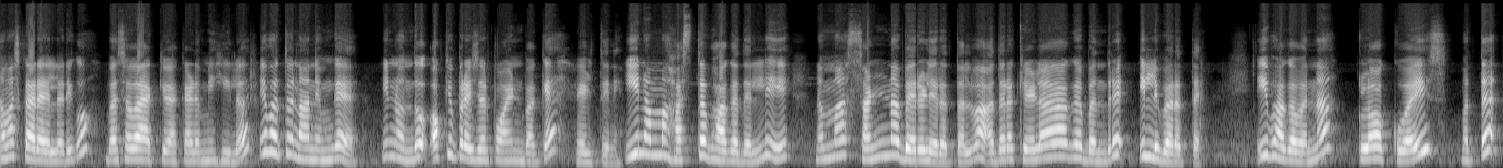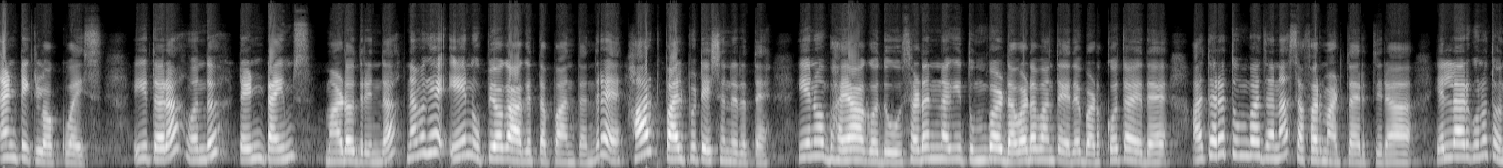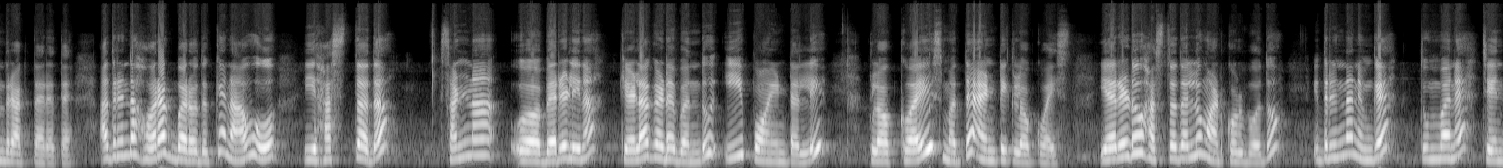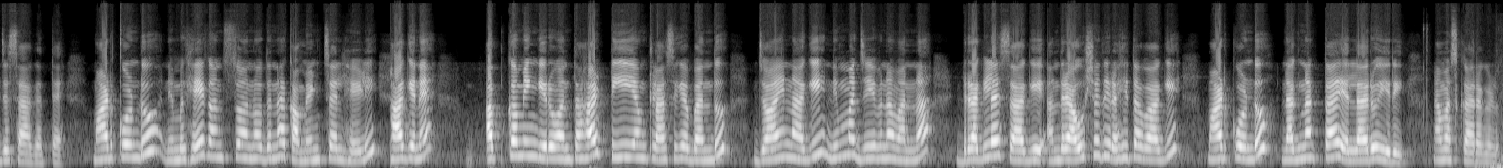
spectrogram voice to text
ನಮಸ್ಕಾರ ಎಲ್ಲರಿಗೂ. Basava ಆಕ್ಯೂ academy healer ಇವತ್ತು ನಾನು ನಿಮಗೆ ಇನ್ನೊಂದು ಆಕ್ಯುಪ್ರೆಷರ್ ಪಾಯಿಂಟ್ ಬಗ್ಗೆ ಹೇಳ್ತೀನಿ. ಈ ನಮ್ಮ ಹಸ್ತ ಭಾಗದಲ್ಲಿ ನಮ್ಮ ಸಣ್ಣ ಬೆರಳಿರುತ್ತಲ್ವ, ಅದರ ಕೆಳಗೆ ಬಂದರೆ ಇಲ್ಲಿ ಬರುತ್ತೆ. ಈ ಭಾಗವನ್ನು ಕ್ಲಾಕ್ ವೈಸ್ ಮತ್ತು ಆ್ಯಂಟಿ ಕ್ಲಾಕ್ ವೈಸ್ ಈ ಥರ ಒಂದು ಟೆನ್ ಟೈಮ್ಸ್ ಮಾಡೋದ್ರಿಂದ ನಮಗೆ ಏನು ಉಪಯೋಗ ಆಗುತ್ತಪ್ಪ ಅಂತಂದರೆ ಹಾರ್ಟ್ ಪಾಲ್ಪಿಟೇಷನ್ ಇರುತ್ತೆ. ಏನೋ ಭಯ ಆಗೋದು ಸಡನ್ನಾಗಿ ತುಂಬ ಡವಡವ ಅಂತ ಇದೆ ಬಡ್ಕೋತಾ ಇದೆ, ಆ ಥರ ತುಂಬ ಜನ ಸಫರ್ ಮಾಡ್ತಾ ಇರ್ತೀರಾ? ಎಲ್ಲರಿಗೂ ತೊಂದರೆ ಆಗ್ತಾ ಇರುತ್ತೆ. ಅದರಿಂದ ಹೊರಗೆ ಬರೋದಕ್ಕೆ ನಾವು ಈ ಹಸ್ತದ ಸಣ್ಣ ಬೆರಳಿನ ಕೆಳಗಡೆ ಬಂದು ಈ ಪಾಯಿಂಟಲ್ಲಿ ಕ್ಲಾಕ್ ವೈಸ್ ಮತ್ತು ಆ್ಯಂಟಿ ಕ್ಲಾಕ್ ವೈಸ್ ಎರಡೂ ಹಸ್ತದಲ್ಲೂ ಮಾಡ್ಕೊಳ್ಬೋದು. ಇದರಿಂದ ನಿಮಗೆ ತುಂಬಾ ಚೇಂಜಸ್ ಆಗುತ್ತೆ. ಮಾಡಿಕೊಂಡು ನಿಮಗೆ ಹೇಗೆ ಅನಿಸ್ತು ಅನ್ನೋದನ್ನು ಕಮೆಂಟ್ಸಲ್ಲಿ ಹೇಳಿ. ಹಾಗೆಯೇ ಅಪ್ಕಮಿಂಗ್ ಇರುವಂತಹ ಟಿ ಎಂ ಕ್ಲಾಸಿಗೆ ಬಂದು ಜಾಯಿನ್ ಆಗಿ ನಿಮ್ಮ ಜೀವನವನ್ನು ಡ್ರಗ್ಲೆಸ್ ಆಗಿ, ಅಂದರೆ ಔಷಧಿ ರಹಿತವಾಗಿ ಮಾಡಿಕೊಂಡು ನಗ್ನಗ್ತಾ ಎಲ್ಲರೂ ಇರಿ. ನಮಸ್ಕಾರಗಳು.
